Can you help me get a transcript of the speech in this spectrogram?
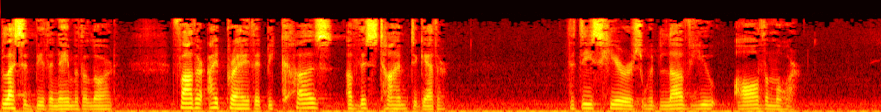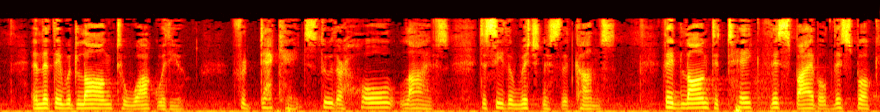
Blessed be the name of the Lord. Father, I pray that because of this time together, that these hearers would love you all the more and that they would long to walk with you for decades through their whole lives to see the richness that comes. They'd long to take this Bible, this book,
